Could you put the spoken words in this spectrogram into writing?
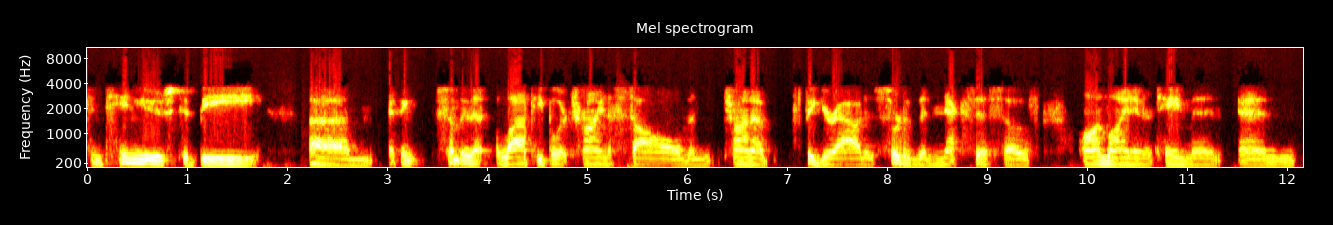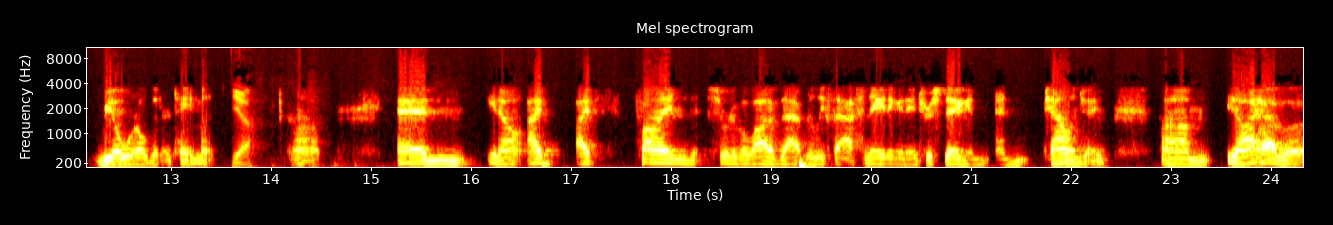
continues to be, um, I think, something that a lot of people are trying to solve and trying to figure out is sort of the nexus of online entertainment and real world entertainment. Yeah. Uh, and you know, I I find sort of a lot of that really fascinating and interesting and, and challenging. Um, you know, I have a,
